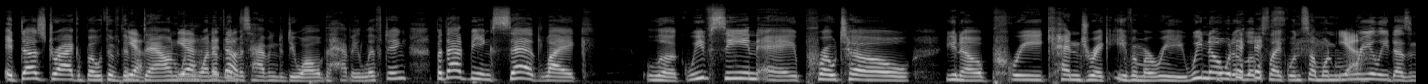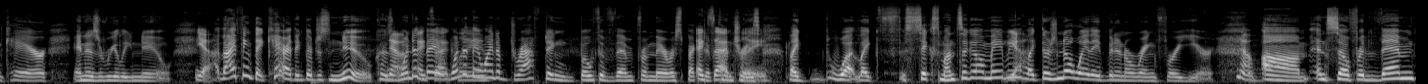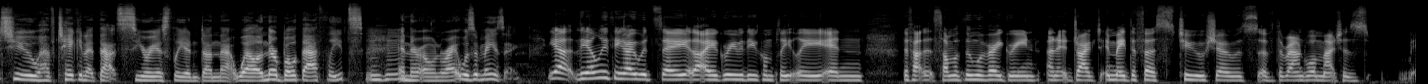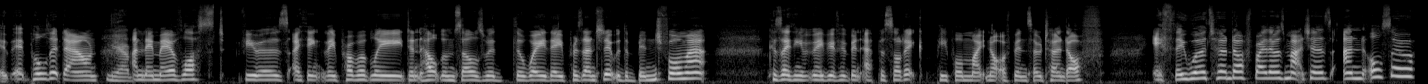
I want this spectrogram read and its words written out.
it does drag both of them Yeah. down when Yeah, one of them does. is having to do all of the heavy lifting. But that being said, like look, we've seen a proto, you know, pre Kendrick Eva Marie. We know what it looks like when someone Yeah. really doesn't care and is really new. Yeah. I think they care. I think they're just new because No, when did they when did they wind up drafting both of them from their respective countries? Like what, like six months ago, maybe? Yeah. Like there's no way they've been in a ring for a year. No. Um, and so for them to have taken it that seriously and done that well, and they're both athletes Mm-hmm. in their own right, was amazing. Yeah, the only thing I would say that I agree with you completely in the fact that some of them were very green and it dragged, it made the first two shows of the round one matches, it, it pulled it down. Yeah. And they may have lost viewers. I think they probably didn't help themselves with the way they presented it with the binge format. Because I think maybe if it had been episodic, people might not have been so turned off if they were turned off by those matches. And also,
